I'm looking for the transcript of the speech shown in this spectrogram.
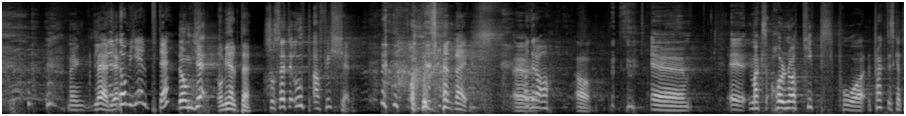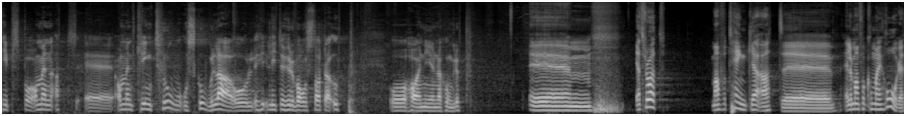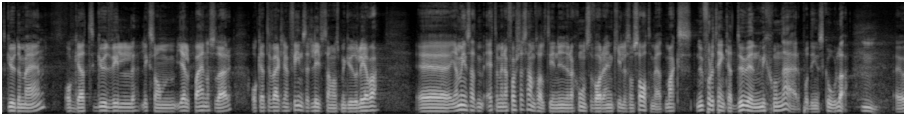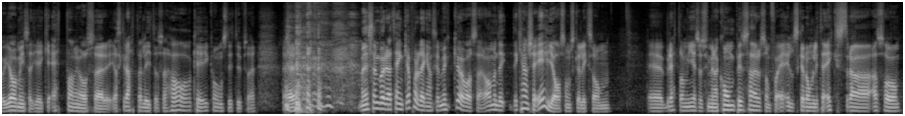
Men glädje. Men de hjälpte. De ge- De hjälpte. så sätt upp affischer. Och sen, nej. Och dra. Ja. Eh, eh, Max, har du några tips på, praktiska tips på om en, att, eh, om en kring tro och skola och li- lite hur det var att starta upp och ha en ny generationgrupp? Ehm, jag tror att man får tänka att, eh, eller man får komma ihåg att Gud är med en och att Gud vill liksom hjälpa en och sådär och att det verkligen finns ett liv tillsammans med Gud att leva. Eh, jag minns att ett av mina första samtal till en ny generation så var det en kille som sa till mig att Max, nu får du tänka att du är en missionär på din skola. Eh, Och jag minns att jag gick i ettan och jag, så här, jag skrattade lite och så ja okej, konstigt, typ så här. Eh, Men sen började jag tänka på det där ganska mycket och var så här, ja men det, det kanske är jag som ska liksom eh, berätta om Jesus för mina kompisar, som får älska dem lite extra, alltså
